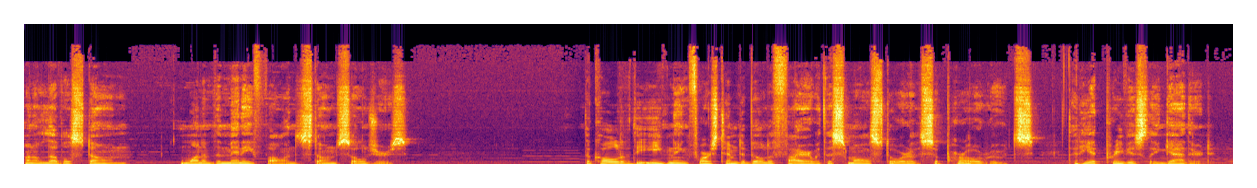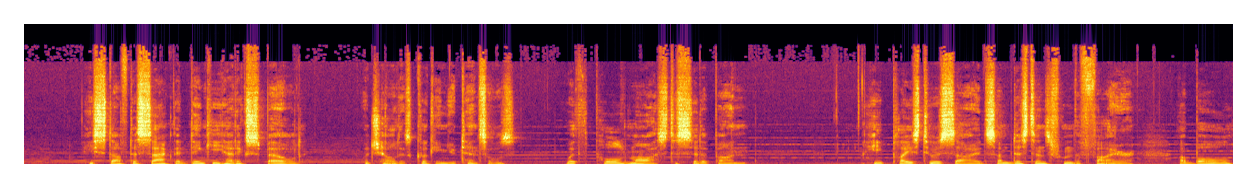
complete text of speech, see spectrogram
on a level stone, one of the many fallen stone soldiers. The cold of the evening forced him to build a fire with a small store of sapporo roots that he had previously gathered. He stuffed a sack that Dinky had expelled, which held his cooking utensils, with pulled moss to sit upon. He placed to his side, some distance from the fire, a bowl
